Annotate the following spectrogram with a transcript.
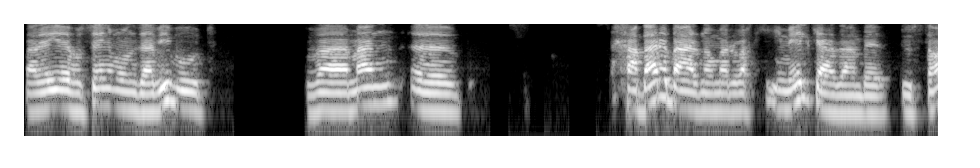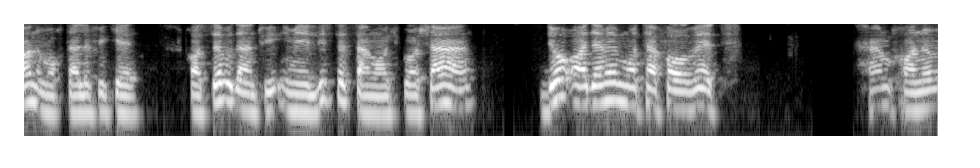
برای حسین منزوی بود و من خبر برنامه رو وقتی ایمیل کردم به دوستان مختلفی که خواسته بودن توی ایمیل لیست سماک باشن دو آدم متفاوت هم خانم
